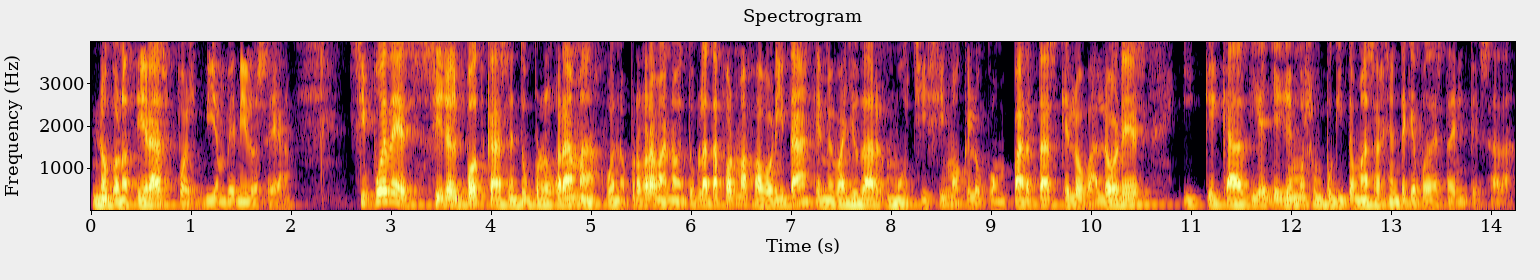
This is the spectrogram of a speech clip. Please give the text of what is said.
no conocieras, pues bienvenido sea. Si puedes, sigue el podcast en tu programa, bueno, programa no, en tu plataforma favorita, que me va a ayudar muchísimo, que lo compartas, que lo valores y que cada día lleguemos un poquito más a gente que pueda estar interesada.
